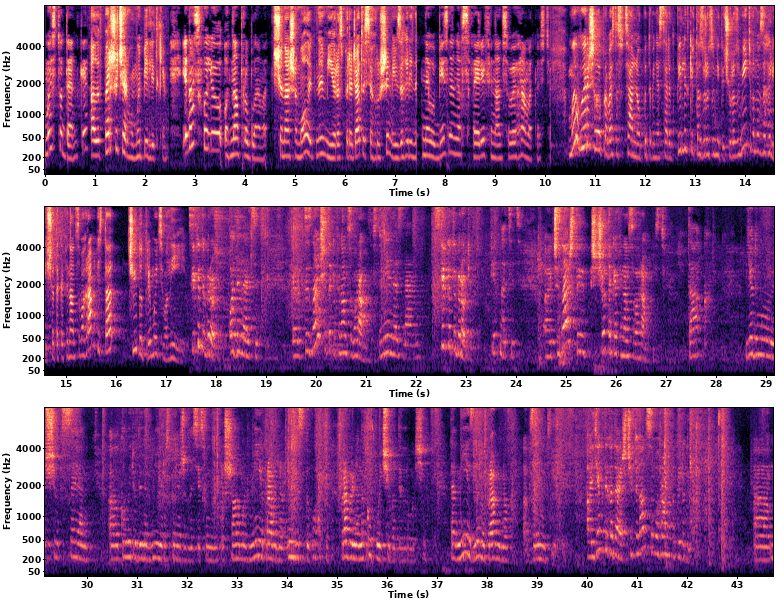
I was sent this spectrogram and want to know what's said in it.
Ми студентки, Але в першу чергу ми підлітки, і нас хвилює одна проблема що наша молодь не вміє розпоряджатися грошима і взагалі не необізнання в сфері фінансової грамотності. Ми вирішили провести соціальне опитування серед підлітків та зрозуміти, чи розуміють вони взагалі, що таке фінансова грамотність та чи дотримуються вони її. Скільки тобі років? 11. Е, Ти знаєш, що таке фінансова грамотність? Ні, не знаю. Скільки тобі років? 15. Е, Чи знаєш ти, що таке фінансова грамотність? Так. Я думаю, що це е, коли людина вміє розпоряджуватися своїми грошами, вміє правильно інвестувати, правильно накопичувати гроші та вміє з ними правильно е, взаємодіяти. А як ти гадаєш, чи фінансово грамотна ти людина? Е,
